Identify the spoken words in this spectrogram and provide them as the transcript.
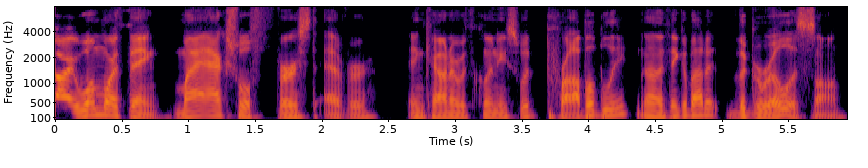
Sorry, one more thing. My actual first ever encounter with Clint Eastwood, probably, now that I think about it, the Gorillaz song.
